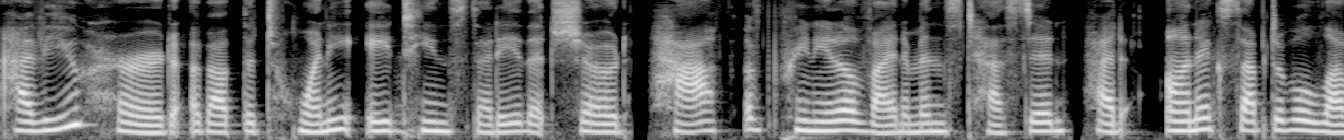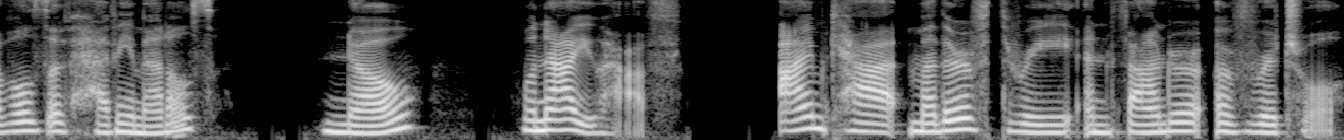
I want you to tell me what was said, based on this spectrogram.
Have you heard about the 2018 study that showed half of prenatal vitamins tested had unacceptable levels of heavy metals? No? Well, now you have. I'm Kat, mother of three and founder of Ritual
